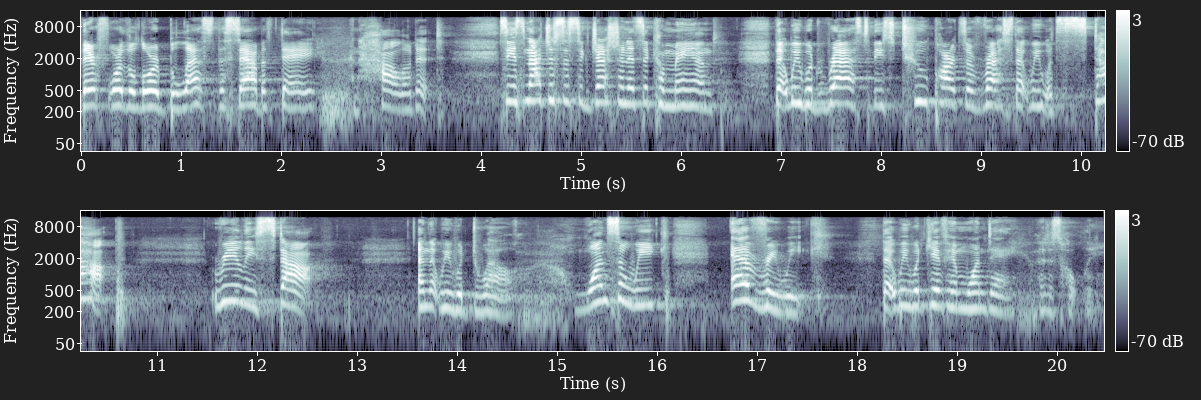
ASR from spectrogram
Therefore, the Lord blessed the Sabbath day and hallowed it. See, it's not just a suggestion, it's a command that we would rest, these two parts of rest, that we would stop, really stop, and that we would dwell. Once a week, every week, that we would give Him one day that is holy.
